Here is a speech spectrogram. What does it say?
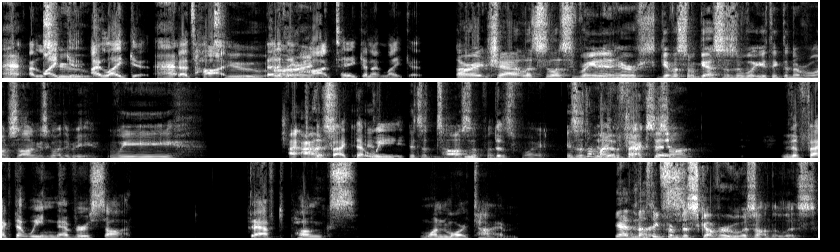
At I like two. it. I like it. At That's hot. Two. That is All a right. hot take, and I like it. All right, chat. Let's let's bring it in here. Give us some guesses of what you think the number one song is going to be. We, I The fact that it- we, it's a toss up at the- this point. Is it a Michael Jackson that- song? the fact that we never saw Daft Punk's one more time. Yeah, nothing from. Discovery was on the list.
